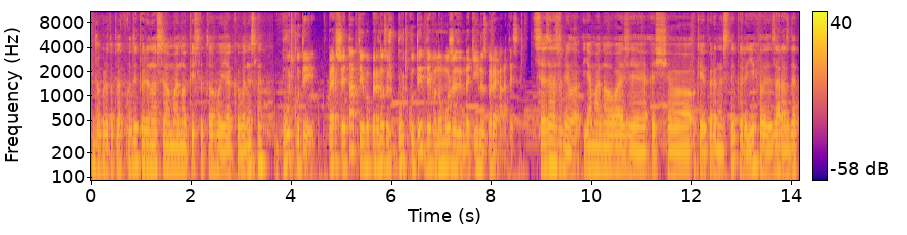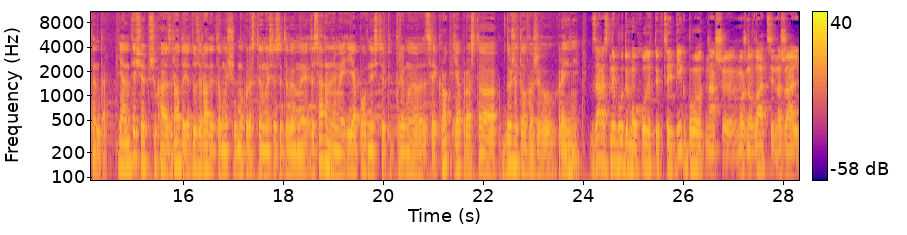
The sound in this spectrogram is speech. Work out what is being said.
Добре, тобто куди переносимо майно після того, як винесли? Будь-куди. Перший етап ти його переносиш будь-куди, де воно може надійно зберігатися. Це зрозуміло. Я маю на увазі, що окей, перенесли, переїхали. Зараз де тендер. Я не те, що шукаю зраду, я дуже радий, тому що ми користуємося світовими досягненнями, і я повністю підтримую цей крок. Я просто дуже довго живу в Україні. Зараз не будемо уходити в цей бік, бо наші можновладці, на жаль,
